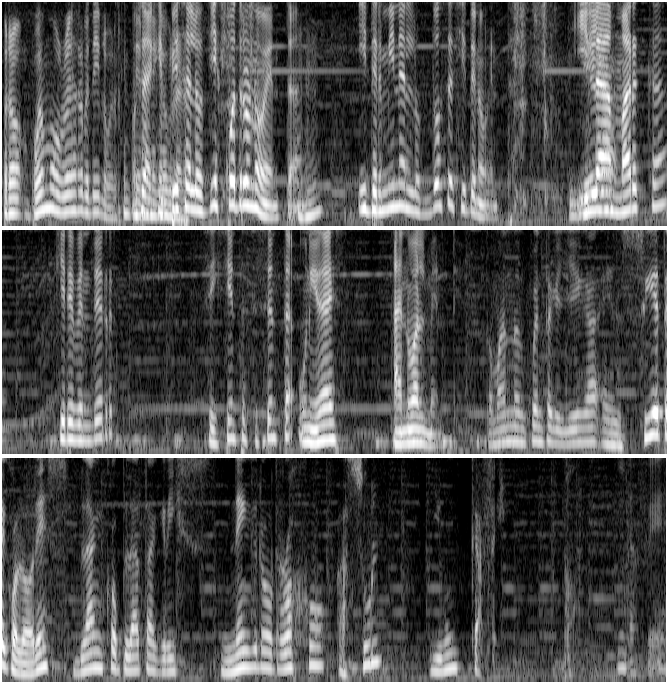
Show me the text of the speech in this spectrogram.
Pero podemos volver a repetirlo. porque O sea, que empieza claro. los 10,490 Ujú. y termina en los 12,790. Y Llega- la marca quiere vender 660 unidades anualmente. Tomando en cuenta que llega en 7 colores, blanco, plata, gris, negro, rojo, azul y un café. Café,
